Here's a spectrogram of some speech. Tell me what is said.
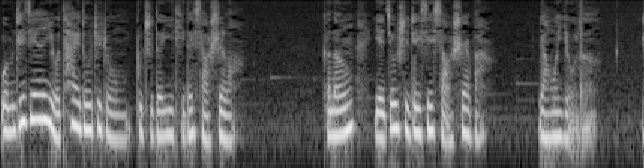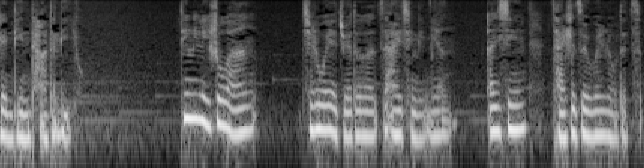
我们之间有太多这种不值得一提的小事了，可能也就是这些小事吧，让我有了认定他的理由。听丽丽说完，其实我也觉得，在爱情里面，安心才是最温柔的词。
